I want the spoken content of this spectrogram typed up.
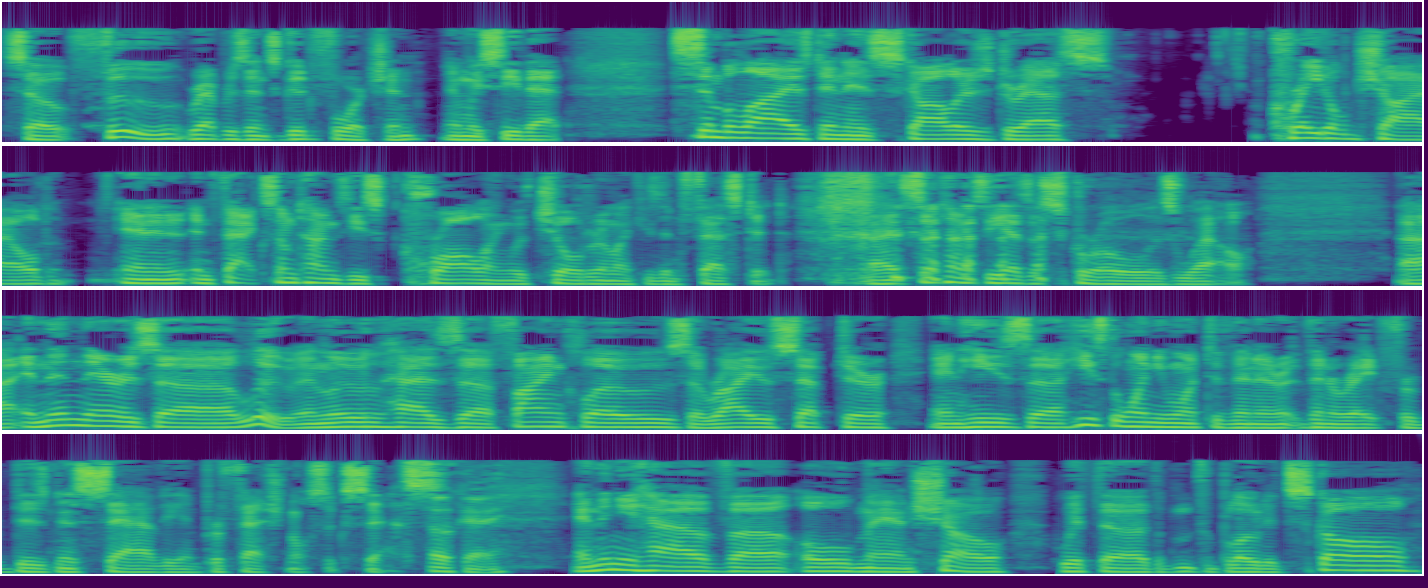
So Fu represents good fortune, and we see that symbolized in his scholar's dress, cradled child, and in, in fact, sometimes he's crawling with children like he's infested. Uh, sometimes he has a scroll as well. Uh, and then there's uh, Lu, and Lu has uh, fine clothes, a ruyi scepter, and he's uh, he's the one you want to vener- venerate for business savvy and professional success. Okay. And then you have uh, old man Shou with uh, the, the bloated skull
